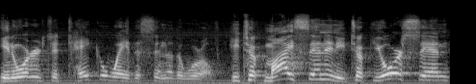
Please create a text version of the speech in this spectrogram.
in order to take away the sin of the world. He took my sin and he took your sin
